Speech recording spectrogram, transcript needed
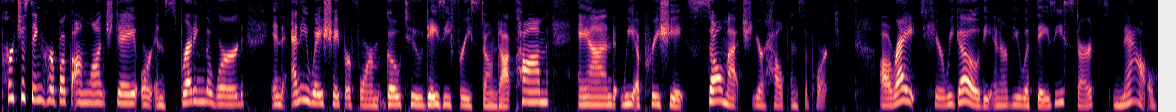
purchasing her book on launch day or in spreading the word in any way, shape, or form, go to daisyfreestone.com. And we appreciate so much your help and support. All right, here we go. The interview with Daisy starts now.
